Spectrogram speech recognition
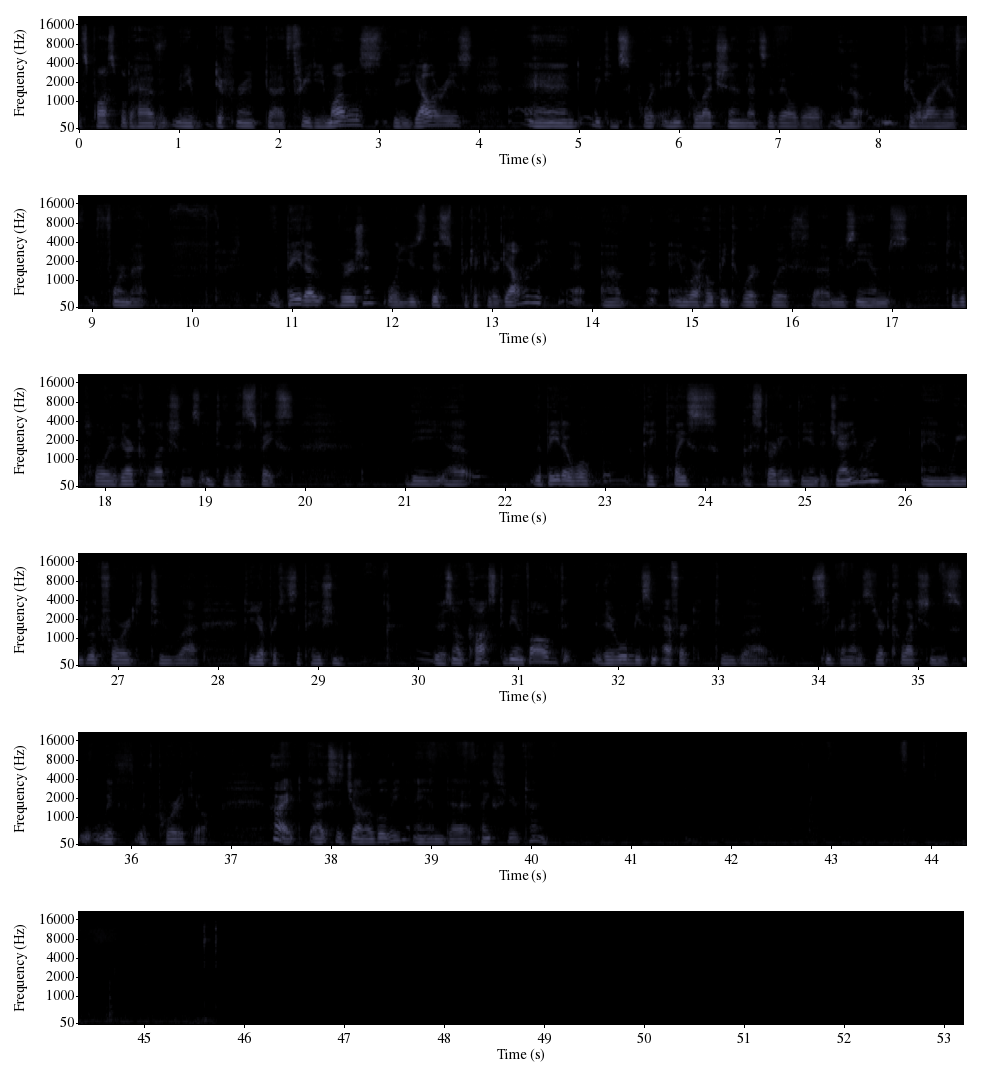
It's possible to have many different uh, 3D models, 3D galleries, and we can support any collection that's available in the IIIF format. The beta version will use this particular gallery, uh, and we're hoping to work with uh, museums to deploy their collections into this space. The, uh, the beta will take place uh, starting at the end of January, and we look forward to, uh, to your participation. There's no cost to be involved. There will be some effort to uh, synchronize your collections with, with Portico. All right, uh, this is John Ogilvie, and uh, thanks for your time.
